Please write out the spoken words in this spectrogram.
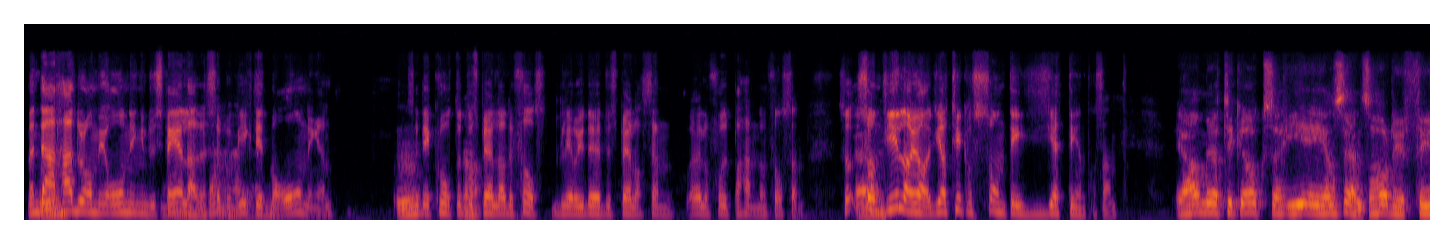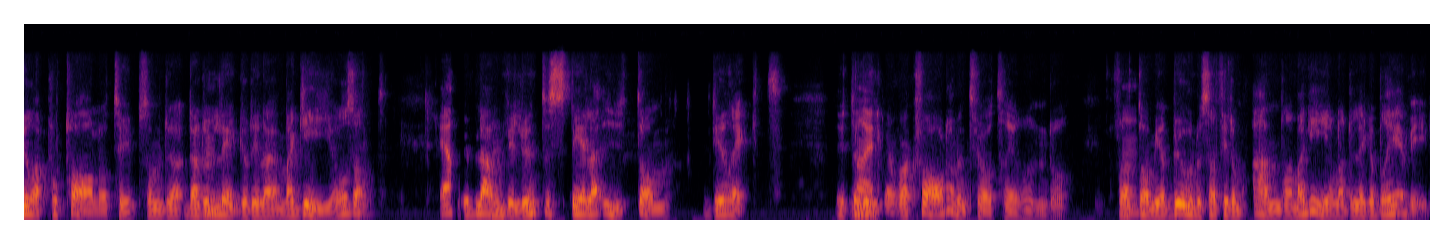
Men där Mm. hade de i ordningen du spelade, så det var viktigt med ordningen. Så Mm. det kortet du Ja. spelade först blir ju det du spelar sen, eller får ut på handen först sen. Så, Ja. Sånt gillar jag. Jag tycker sånt är jätteintressant. Ja, men jag tycker också i ENSN så har du ju fyra portaler typ som du, där du Mm. lägger dina magier och sånt. Ja. Ibland Mm. vill du inte spela ut dem direkt. Utan Nej. du vill kanske ha kvar dem en två, tre rundor. För Mm. att de ger bonusar till de andra magierna du lägger bredvid.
